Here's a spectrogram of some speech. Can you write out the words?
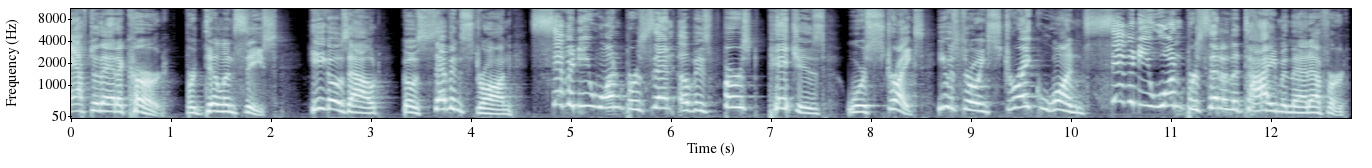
after that occurred for Dylan Cease he goes out, goes seven strong. 71% of his first pitches were strikes. He was throwing strike one 71% of the time in that effort.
